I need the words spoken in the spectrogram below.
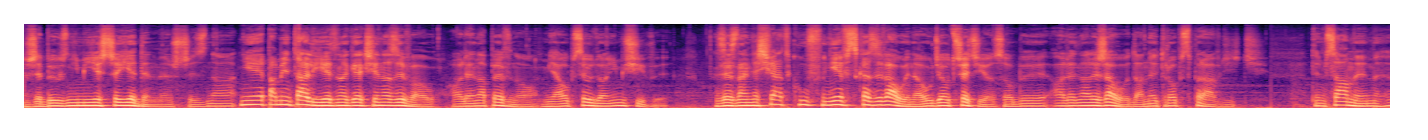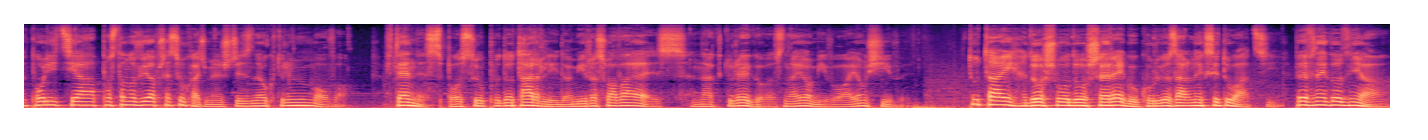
że był z nimi jeszcze jeden mężczyzna. Nie pamiętali jednak jak się nazywał, ale na pewno miał pseudonim Siwy. Zeznania świadków nie wskazywały na udział trzeciej osoby, ale należało dany trop sprawdzić. Tym samym policja postanowiła przesłuchać mężczyznę, o którym mowa. W ten sposób dotarli do Mirosława S., na którego znajomi wołają Siwy. Tutaj doszło do szeregu kuriozalnych sytuacji. Pewnego dnia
